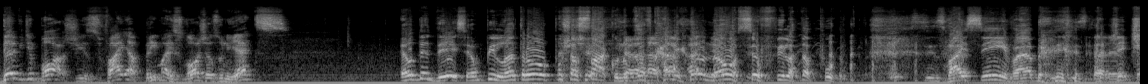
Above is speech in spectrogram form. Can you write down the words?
David Borges, vai abrir mais lojas Uniex? É o Dedê, esse é um pilantra, ô puxa saco, não precisa ficar ligando não, seu filho da puta. Vai sim, vai abrir. A é gente,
